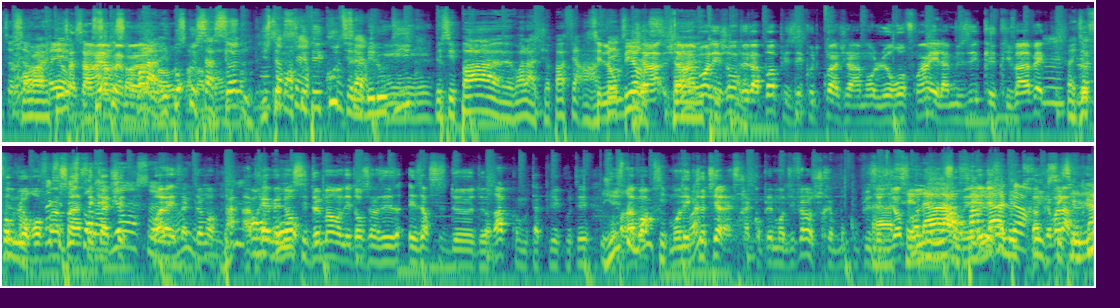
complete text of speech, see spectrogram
Ça sert à rien, même. Voilà, euh, et pour que ça sonne, justement, ce que t'écoutes, c'est la mélodie, mmh, mmh. et c'est pas, euh, voilà, tu vas pas faire un. C'est l'ambiance. Euh, Généralement, les gens de la pop, ils écoutent quoi? Généralement, le refrain et la musique qui va avec. Mmh. Le fond, le refrain, ça assez caché. Voilà, exactement. Bah, Après, maintenant, si demain on est dans un exercice de rap, comme t'as pu écouter, vraiment, mon écriture, elle sera complètement différente. Je serai beaucoup plus c'est là, c'est là le truc. C'est là,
